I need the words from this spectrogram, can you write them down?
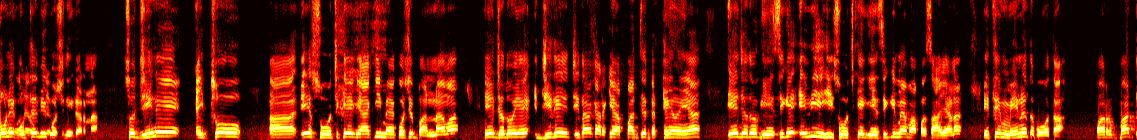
ਉਹਨੇ ਉੱਥੇ ਵੀ ਕੁਝ ਨਹੀਂ ਕਰਨਾ। ਸੋ ਜਿਹਨੇ ਇੱਥੋਂ ਇਹ ਸੋਚ ਕੇ ਗਿਆ ਕਿ ਮੈਂ ਕੁਝ ਬਣਨਾ ਵਾ ਇਹ ਜਦੋਂ ਇਹ ਜਿਹਦੇ ਜਿਨ੍ਹਾਂ ਕਰਕੇ ਆਪਾਂ ਅੱਜ ਇਕੱਠੇ ਹੋਏ ਆ ਇਹ ਜਦੋਂ ਗਏ ਸੀਗੇ ਇਹ ਵੀ ਇਹੀ ਸੋਚ ਕੇ ਗਏ ਸੀ ਕਿ ਮੈਂ ਵਾਪਸ ਆ ਜਾਣਾ। ਇੱਥੇ ਮਿਹਨਤ ਬਹੁਤ ਆ। ਔਰ ਬਟ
